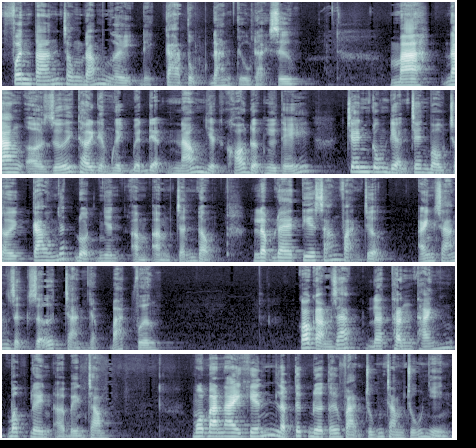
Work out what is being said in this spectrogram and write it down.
phân tán trong đám người để ca tụng đan cửu đại sư. Mà đang ở dưới thời điểm nghịch biệt điện náo nhiệt khó được như thế, trên cung điện trên bầu trời cao nhất đột nhiên ầm ầm chấn động, lập đè tia sáng vạn trượng, ánh sáng rực rỡ tràn nhập bát phương. Có cảm giác là thần thánh bốc lên ở bên trong. Một bàn này khiến lập tức đưa tới vạn chúng chăm chú nhìn.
